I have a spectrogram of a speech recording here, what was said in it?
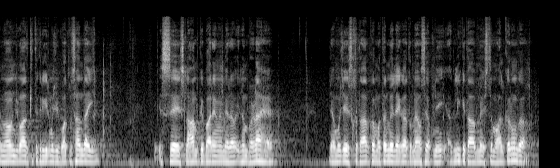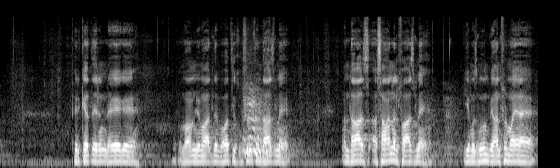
امام جماعت کی تقریر مجھے بہت پسند آئی۔ اس سے اسلام کے بارے میں میرا علم بڑا ہے۔ جب مجھے اس خطاب کا متن ملے گا تو میں اسے اپنی اگلی کتاب میں استعمال کروں گا۔ پھر کہتے لگے کہ امام جماعت نے بہت ہی خوبصورت انداز میں انداز آسان الفاظ میں یہ مضمون بیان فرمایا ہے۔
